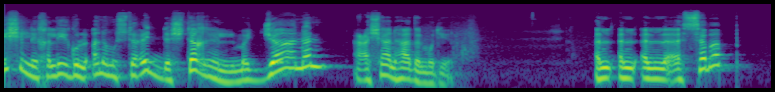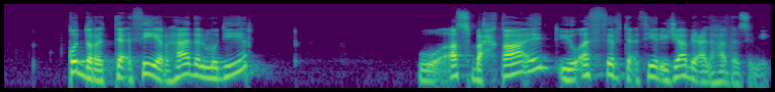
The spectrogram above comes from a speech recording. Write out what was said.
إيش اللي يخليه يقول أنا مستعد أشتغل مجانا عشان هذا المدير؟ ال- ال- السبب قدرة تأثير هذا المدير وأصبح قائد يؤثر تأثير إيجابي على هذا الزميل.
